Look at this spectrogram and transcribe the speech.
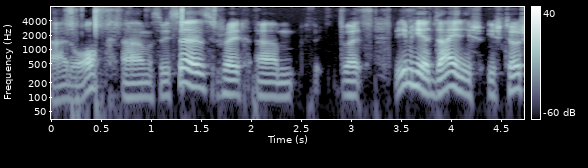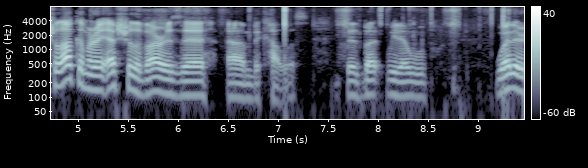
uh, at all. Um, so he says, um, but the imhi adayin ishto shalakam arei efshel levar is um, bekalos. Says, but you know, whether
